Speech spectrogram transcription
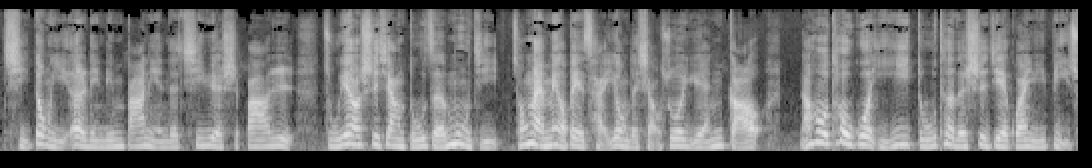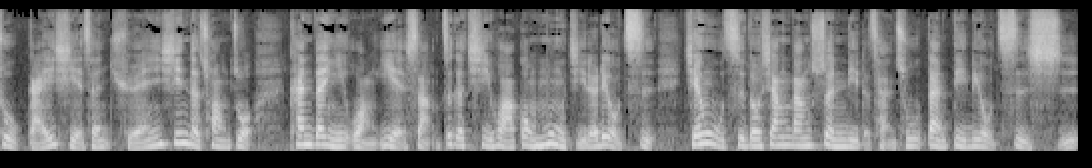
启动于二零零八年的七月十八日，主要是向读者募集从来没有被采用的小说原稿，然后透过以一独特的世界观与笔触改写成全新的创作，刊登于网页上。这个企划共募集了六次，前五次都相当顺利的产出，但第六次时，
